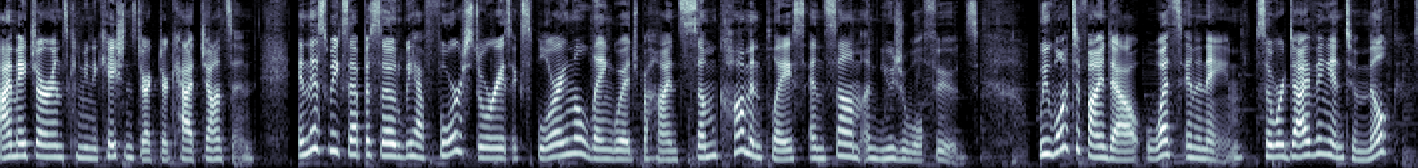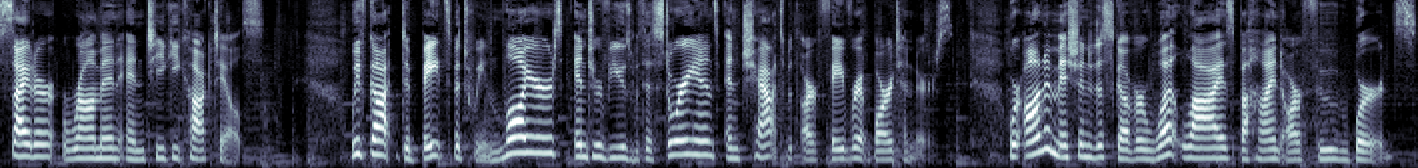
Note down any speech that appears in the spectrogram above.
I'm HRN's Communications Director, Kat Johnson. In this week's episode, we have four stories exploring the language behind some commonplace and some unusual foods. We want to find out what's in a name, so we're diving into milk, cider, ramen, and tiki cocktails. We've got debates between lawyers, interviews with historians, and chats with our favorite bartenders. We're on a mission to discover what lies behind our food words.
